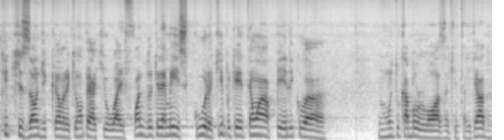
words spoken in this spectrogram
Kitzão de câmera aqui. Vamos pegar aqui o iPhone, do que ele é meio escuro aqui, porque ele tem uma película muito cabulosa aqui, tá ligado?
